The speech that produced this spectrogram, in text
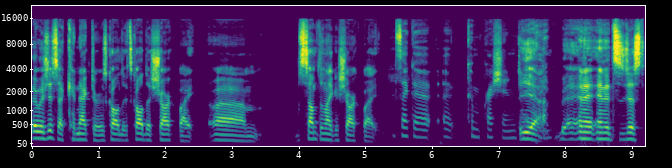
it was just a connector. It's called it's called the SharkBite, um, something like a SharkBite. It's like a, a compression. Yeah, Thing. and it, and it's just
